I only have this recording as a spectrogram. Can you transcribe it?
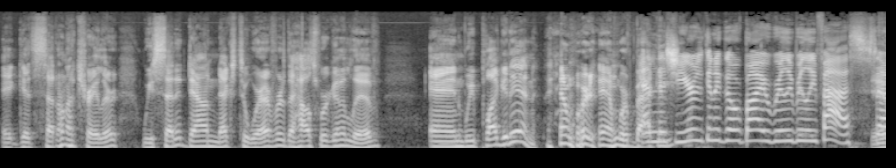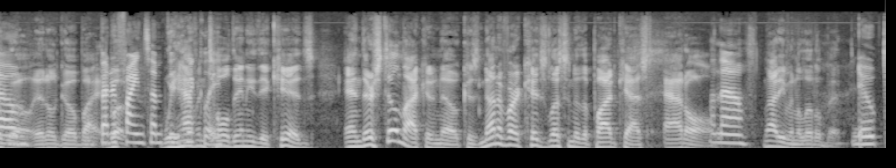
It gets set on a trailer. We set it down next to wherever the house we're going to live, and we plug it in, and we're and we're back. and this year is going to go by really, really fast. So it will. It'll go by. better But find something We haven't told any of the kids, and they're still not going to know because none of our kids listen to the podcast at all. No. not even a little bit. nope.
